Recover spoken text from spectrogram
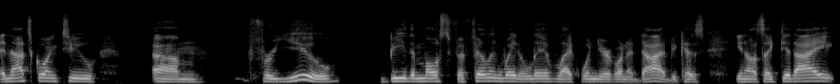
And that's going to um for you be the most fulfilling way to live like when you're going to die because you know it's like did i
